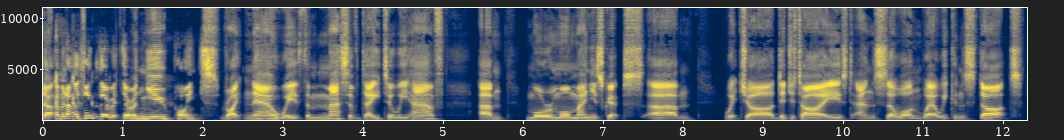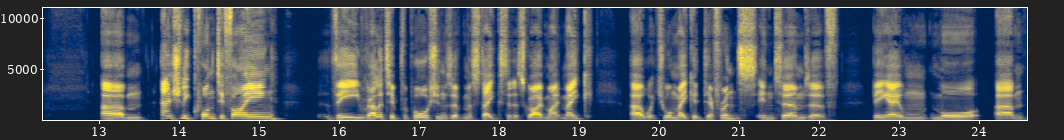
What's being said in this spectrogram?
no, I mean, I think there there are new points right now with the massive data we have. Um, more and more manuscripts um, which are digitized and so on, where we can start um, actually quantifying the relative proportions of mistakes that a scribe might make, uh, which will make a difference in terms of being able more um,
